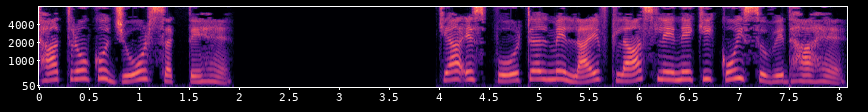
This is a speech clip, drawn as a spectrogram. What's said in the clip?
छात्रों को जोड़ सकते हैं। क्या इस पोर्टल में लाइव क्लास लेने की कोई सुविधा है?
